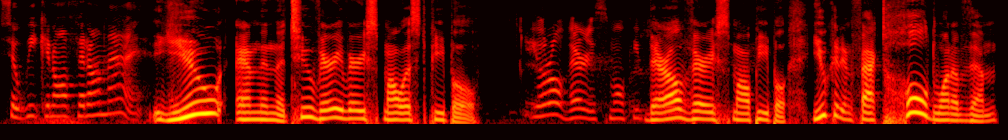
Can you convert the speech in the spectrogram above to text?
So we can all fit on that. You and then the two very very smallest people. You're all very small people. They're all very small people. You could in fact hold one of them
